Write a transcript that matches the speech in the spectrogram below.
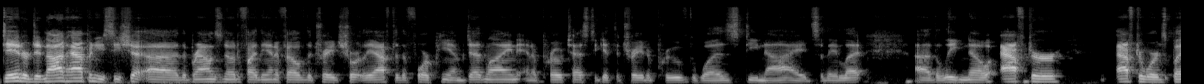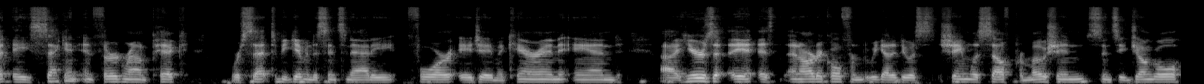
did or did not happen. You see, uh, the Browns notified the NFL of the trade shortly after the 4 p.m. deadline, and a protest to get the trade approved was denied. So they let uh, the league know after afterwards. But a second and third round pick were set to be given to Cincinnati for AJ McCarron. And uh, here's a, a, an article from we got to do a shameless self promotion, Cincy Jungle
